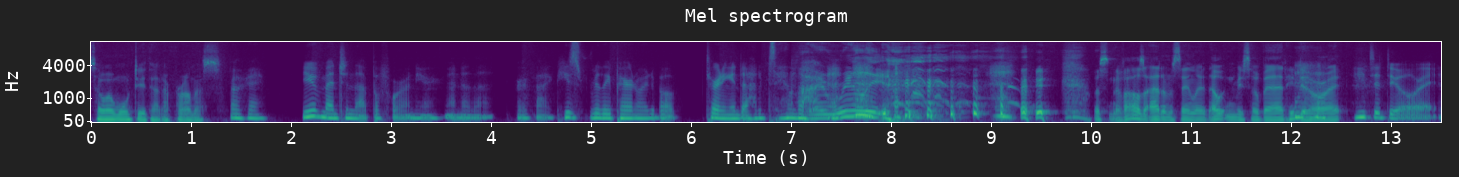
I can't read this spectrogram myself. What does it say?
So I won't do that. I promise. Okay. You've mentioned that before on here. I know that for a fact. He's really paranoid about turning into Adam Sandler. I really. Listen, if I was Adam Sandler, that wouldn't be so bad. He did all right. he did do all right.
